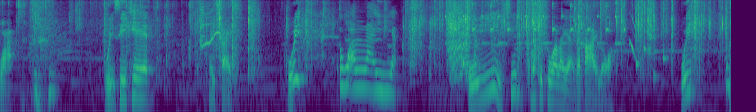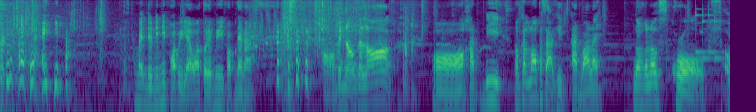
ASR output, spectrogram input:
กว่า อุ้ยซีเคดไม่ใช่ อุ้ยตัวอะไรอะ อุ้ยชื่อมันคือตัวอะไรอะกระต่ายเหรอ อุ้ยมันคืออะไรอะทำไมเดี๋ยวนี้มีพ็อปอีกแล้วอะตัวนี้ไม่มีพ็อปแน่นะ อ๋อ เป็นน้องกระลอก อ๋อ คัดดี้แล้วกันรอบภาษาอังกฤษอ่านว่าอะไร น้องกระลอกสครอลโอ้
